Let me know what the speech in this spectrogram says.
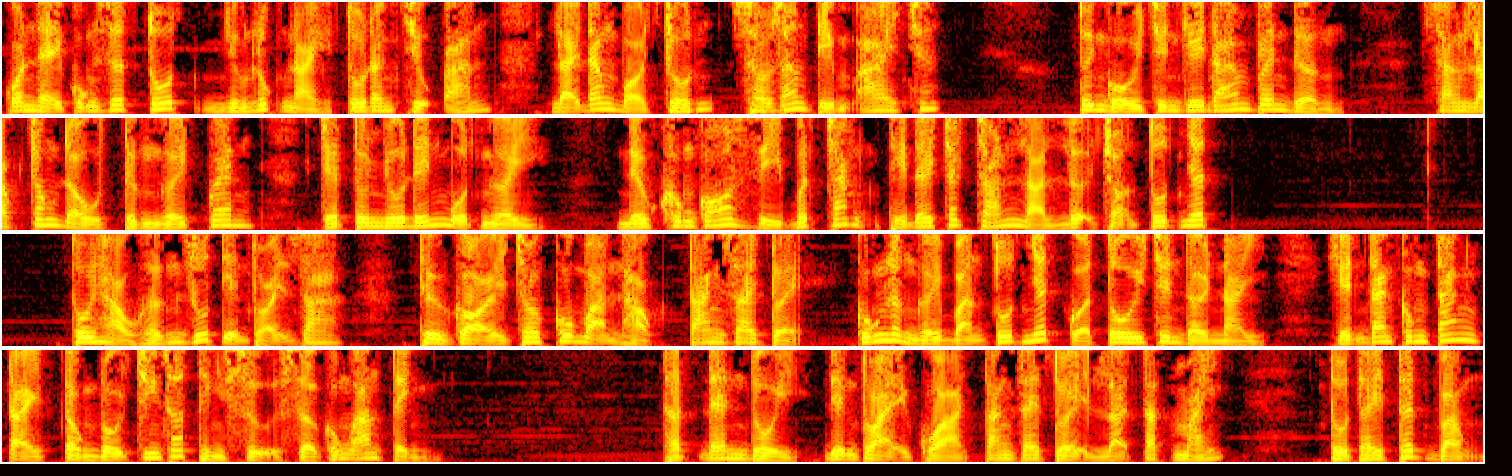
Quan hệ cũng rất tốt, Nhưng lúc này tôi đang chịu án, Lại đang bỏ trốn, Sao dám tìm ai chứ? Tôi ngồi trên ghế đá ven đường, Sàng lọc trong đầu từng người quen, Chợt tôi nhớ đến một người. Nếu không có gì bất chắc Thì đây chắc chắn là lựa chọn tốt nhất. Tôi hào hứng rút điện thoại ra, Thử gọi cho cô bạn học Tăng Giai Tuệ, Cũng là người bạn tốt nhất của tôi trên đời này, Hiện đang công tác tại Tổng đội Trinh sát Hình sự Sở Công an tỉnh. Thật đen đủi, Điện thoại của Tăng Giai Tuệ lại tắt máy. Tôi thấy thất vọng,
